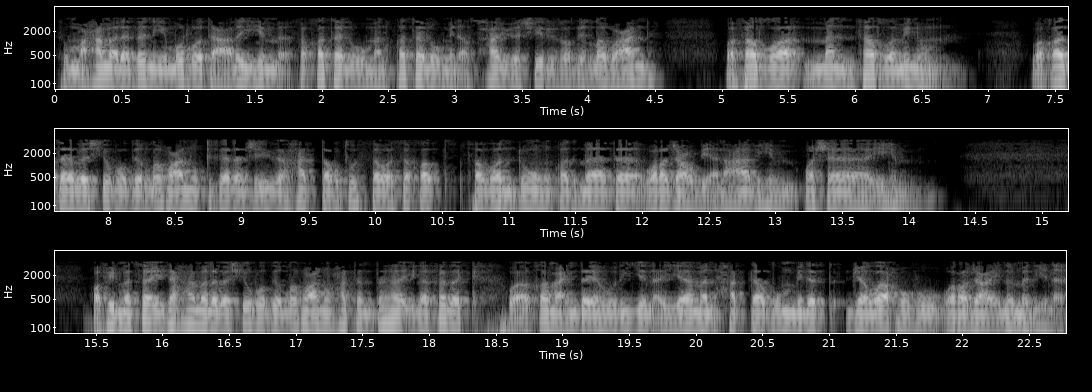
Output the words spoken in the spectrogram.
ثم حمل بني مرة عليهم فقتلوا من قتلوا من أصحاب بشير رضي الله عنه وفر من فر منهم. وقاتل بشير رضي الله عنه قتالا شديدا حتى ارتث وسقط فظنوه قد مات ورجعوا بأنعامهم وشائهم. وفي المساء تحمل بشير رضي الله عنه حتى انتهى إلى فدك وأقام عند يهودي أياما حتى ضمدت جواحه ورجع إلى المدينة.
